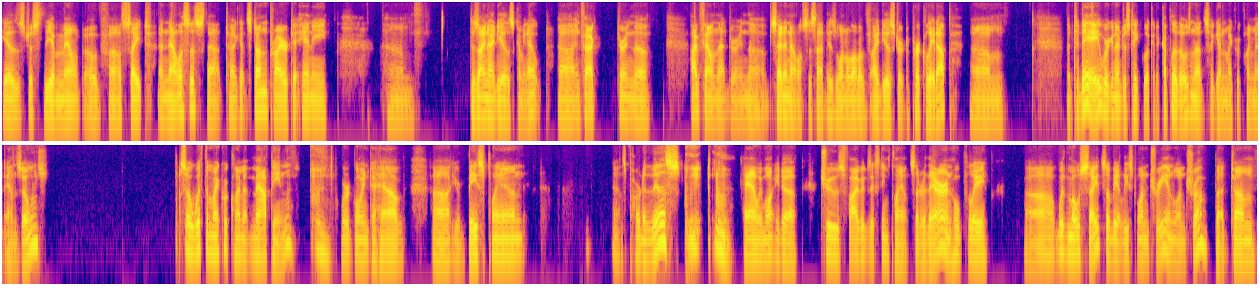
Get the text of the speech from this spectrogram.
is just the amount of uh, site analysis that uh, gets done prior to any um, design ideas coming out. Uh, in fact, during the I've found that during the site analysis, that is when a lot of ideas start to percolate up. Um, but today we're going to just take a look at a couple of those, and that's again microclimate and zones. So with the microclimate mapping, we're going to have uh, your base plan as part of this. and we want you to choose five existing plants that are there and hopefully uh, with most sites there'll be at least one tree and one shrub but um,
